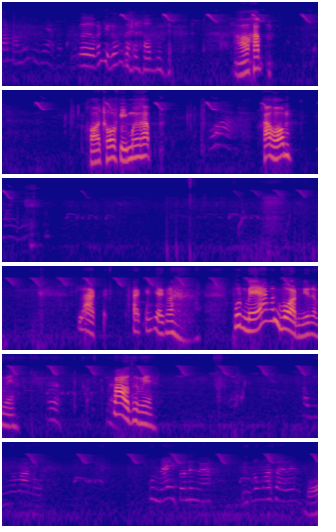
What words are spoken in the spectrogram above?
การทำนี่สิเนี่ยเออมันถึงร่วมกันเราเอาครับ ขอโชว์ฝีมือครับว่าครับผมไม่ลากลากก็อย่างนั้นพูดแหม่มันบ่อนอยู่นะแม่ เฝ้าเถอะแม่เอาวิ่งมาบ้านเราคุณแม่อีกตัวหนึงนะดึกลงมาใส่เลยบอ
